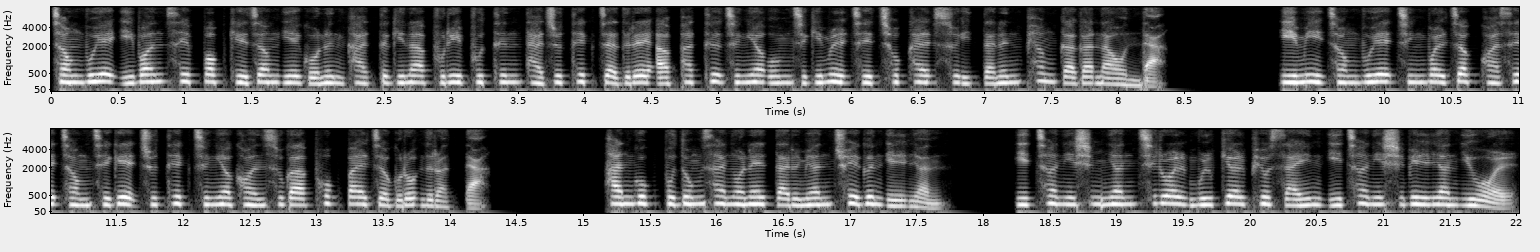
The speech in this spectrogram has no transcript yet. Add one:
정부의 이번 세법 개정 예고는 가뜩이나 불이 붙은 다주택자들의 아파트 증여 움직임을 재촉할 수 있다는 평가가 나온다. 이미 정부의 징벌적 과세 정책의 주택 증여 건수가 폭발적으로 늘었다. 한국부동산원에 따르면 최근 1년 2020년 7월 물결표 쌓인 2021년 6월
